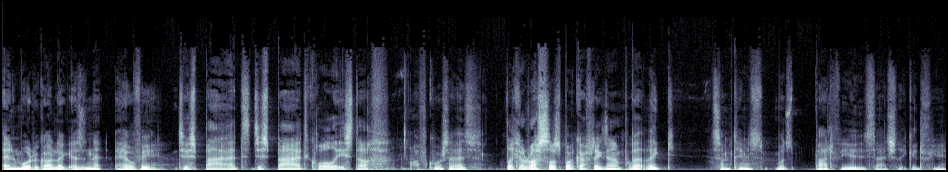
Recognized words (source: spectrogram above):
in what regard like isn't it healthy Just bad. Just bad quality stuff. of course it is Like a Rustler's burger, for example. but like sometimes what's bad for you is actually good for you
